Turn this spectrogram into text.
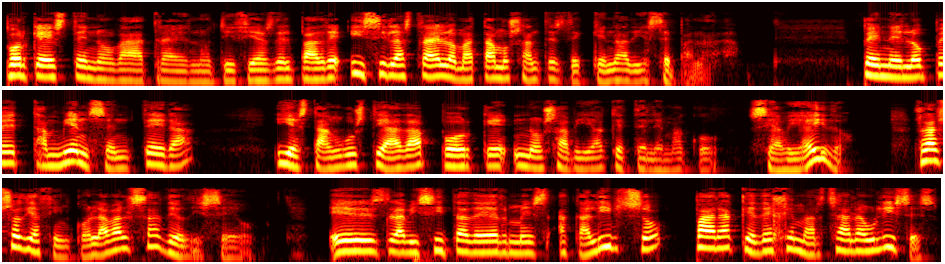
Porque este no va a traer noticias del padre y si las trae lo matamos antes de que nadie sepa nada. Penélope también se entera y está angustiada porque no sabía que Telémaco se había ido. Rapsodia 5. La balsa de Odiseo. Es la visita de Hermes a Calipso para que deje marchar a Ulises.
